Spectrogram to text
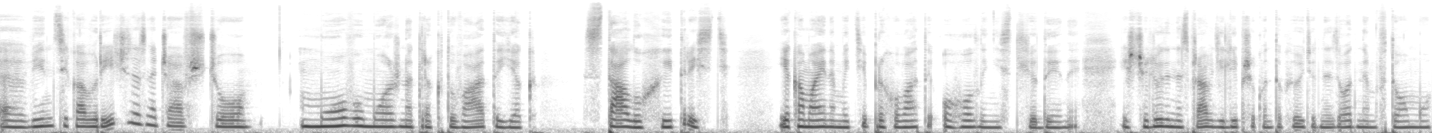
Е, Він цікаву річ зазначав, що мову можна трактувати як сталу хитрість, яка має на меті приховати оголеність людини, і що люди насправді ліпше контактують одне з одним в тому,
